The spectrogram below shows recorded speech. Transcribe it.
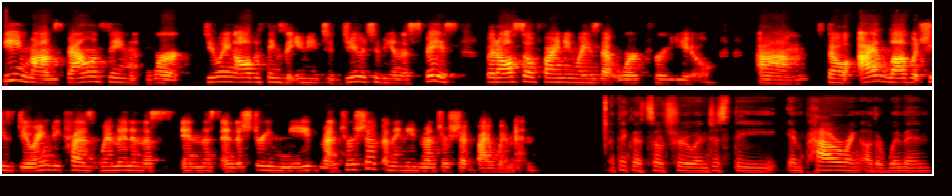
being moms, balancing work, doing all the things that you need to do to be in this space, but also finding ways that work for you. Um, so I love what she's doing because women in this in this industry need mentorship and they need mentorship by women. I think that's so true. And just the empowering other women,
